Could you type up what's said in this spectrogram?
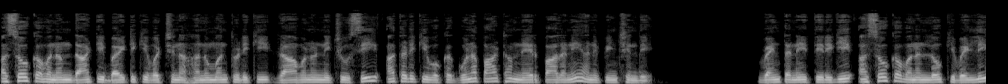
అశోకవనం దాటి బయటికి వచ్చిన హనుమంతుడికి రావణుణ్ణి చూసి అతడికి ఒక గుణపాఠం నేర్పాలని అనిపించింది. వెంటనే తిరిగి అశోకవనంలోకి వెళ్ళి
